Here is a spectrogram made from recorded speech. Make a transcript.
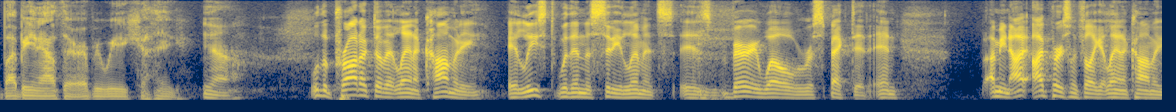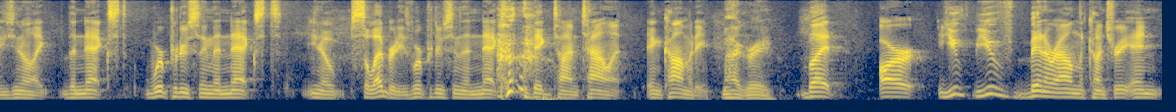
by being out there every week i think Yeah. Well, the product of Atlanta comedy, at least within the city limits, is mm-hmm. very well respected. And I mean, I, I personally feel like Atlanta comedies, you know, like the next, we're producing the next, you know, celebrities. We're producing the next big time talent in comedy. i agree But are you've you've been around the country, and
